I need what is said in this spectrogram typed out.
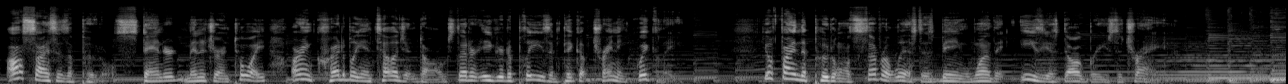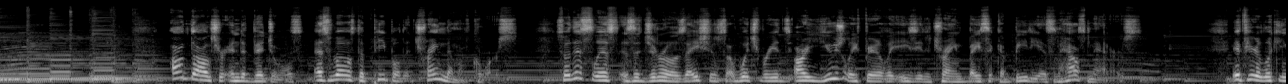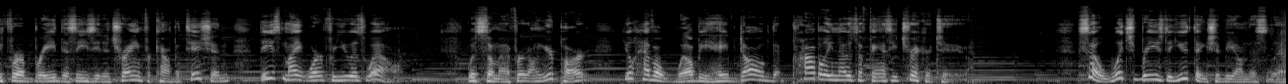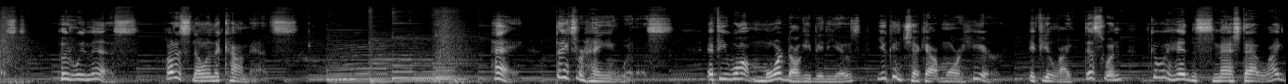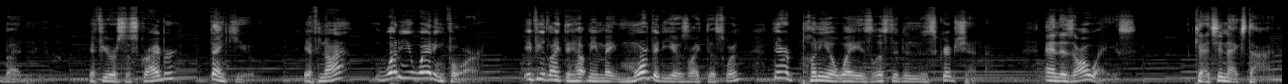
All sizes of poodles, standard, miniature, and toy, are incredibly intelligent dogs that are eager to please and pick up training quickly. You'll find the poodle on several lists as being one of the easiest dog breeds to train. All dogs are individuals, as well as the people that train them, of course. So this list is a generalization of which breeds are usually fairly easy to train basic obedience and house manners. If you're looking for a breed that's easy to train for competition, these might work for you as well. With some effort on your part, you'll have a well-behaved dog that probably knows a fancy trick or two. So, which breeds do you think should be on this list? Who'd we miss? Let us know in the comments. Hey, thanks for hanging with us. If you want more doggy videos, you can check out more here. If you like this one, go ahead and smash that like button. If you're a subscriber, thank you. If not, what are you waiting for? If you'd like to help me make more videos like this one, there are plenty of ways listed in the description. And as always, catch you next time.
